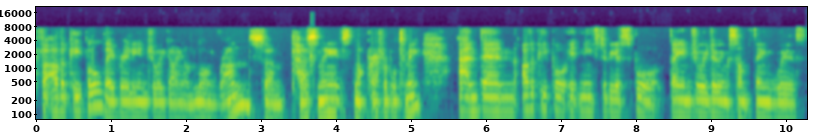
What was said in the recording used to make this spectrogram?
for other people, they really enjoy going on long runs. Um, personally, it's not preferable to me. And then other people, it needs to be a sport. They enjoy doing something with,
